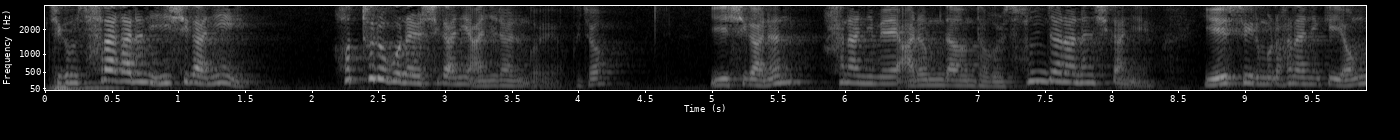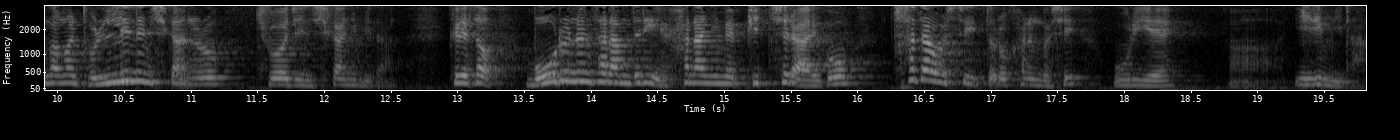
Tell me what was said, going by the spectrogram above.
지금 살아가는 이 시간이 허투루 보낼 시간이 아니라는 거예요. 그죠? 이 시간은 하나님의 아름다운 덕을 선전하는 시간이에요. 예수 이름으로 하나님께 영광을 돌리는 시간으로 주어진 시간입니다. 그래서 모르는 사람들이 하나님의 빛을 알고 찾아올 수 있도록 하는 것이 우리의 아, 일입니다.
